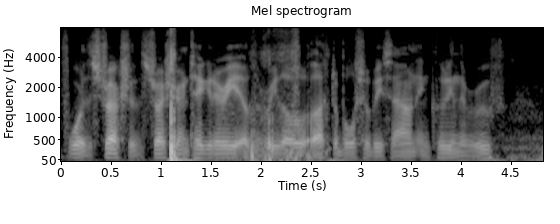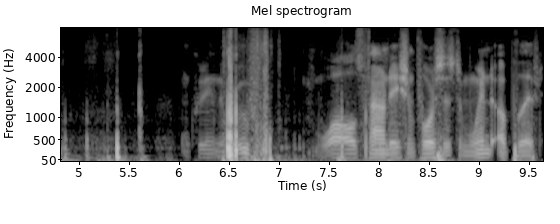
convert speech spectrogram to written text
for the structure. The structure integrity of the reloadable shall be sound, including the roof, including the roof, walls, foundation, floor system, wind uplift.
